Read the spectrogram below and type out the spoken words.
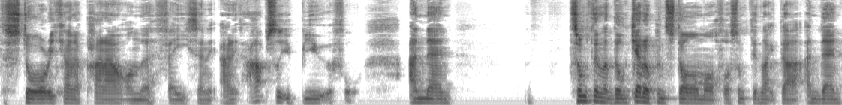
the story kind of pan out on their face, and it, and it's absolutely beautiful, and then something like they'll get up and storm off, or something like that, and then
